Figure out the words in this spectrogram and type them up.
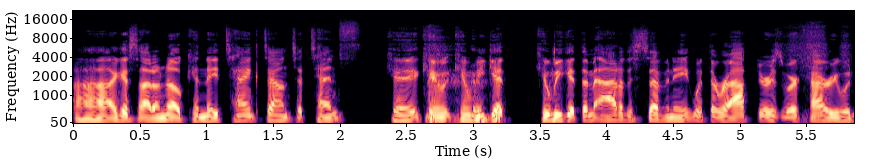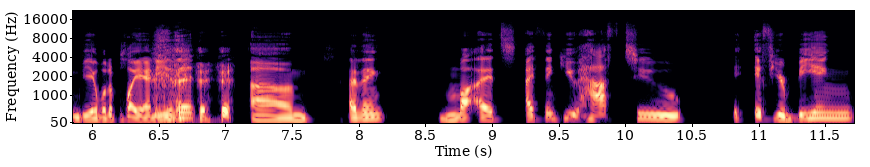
Uh, I guess I don't know. Can they tank down to tenth? Can can can we get can we get them out of the seven eight with the Raptors where Kyrie wouldn't be able to play any of it? Um, I think my, it's I think you have to if you're being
